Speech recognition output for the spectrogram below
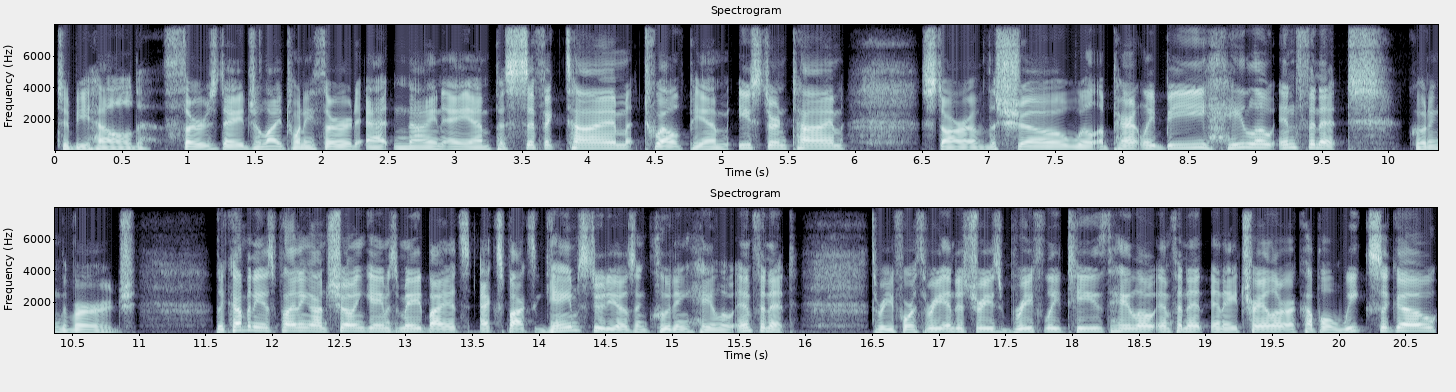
to be held Thursday, July 23rd at 9 a.m. Pacific Time, 12 p.m. Eastern Time. Star of the show will apparently be Halo Infinite, quoting The Verge. The company is planning on showing games made by its Xbox game studios, including Halo Infinite. 343 Industries briefly teased Halo Infinite in a trailer a couple weeks ago,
